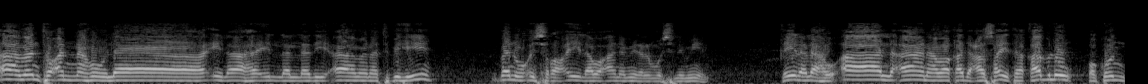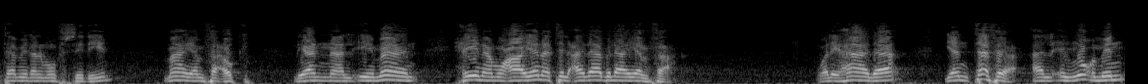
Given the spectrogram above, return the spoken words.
آمنت أنه لا إله إلا الذي آمنت به بنو إسرائيل وأنا من المسلمين. قيل له آه الآن وقد عصيت قبل وكنت من المفسدين. ما ينفعك لأن الإيمان حين معاينة العذاب لا ينفع. ولهذا ينتفع المؤمن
